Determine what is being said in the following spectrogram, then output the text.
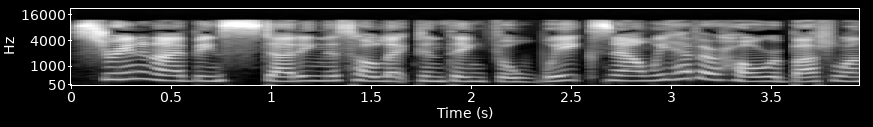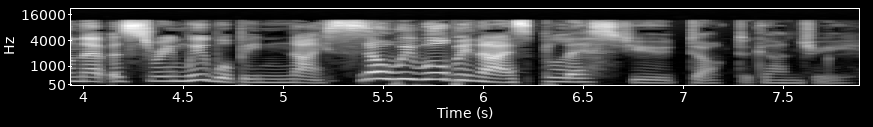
Serene and I have been studying this whole lectin thing for weeks now. and We have a whole rebuttal on that, but Serene, we will be nice. No, we will be nice. Bless you, Doctor Gundry.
